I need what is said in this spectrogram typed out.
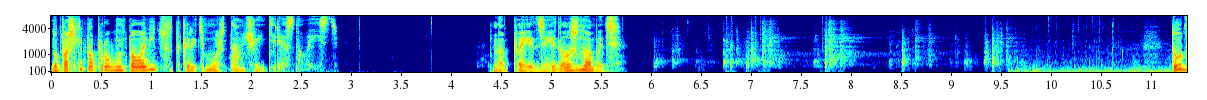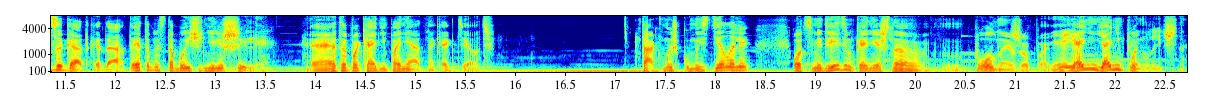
Ну пошли попробуем половицу открыть, может там что интересного есть. Но по идее должно быть. Тут загадка, да. Это мы с тобой еще не решили. Это пока непонятно, как делать. Так, мышку мы сделали. Вот с медведем, конечно, полная жопа. Я, я, не, я не понял лично.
